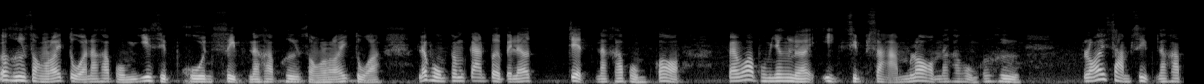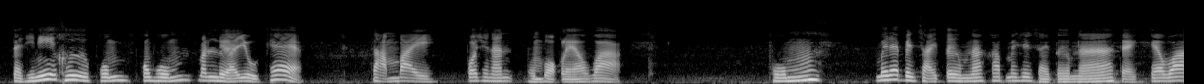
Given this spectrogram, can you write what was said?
ก็คือสองร้อยตัวนะครับ ผมยี่สิบคูณสิบนะครับ คือสองร้อยตัวแล้วผมทำการเปิดไปแล้วเจ็ดนะครับ ผมก็แปลว่าผมยังเหลืออีกสิบสามรอบนะครับ ผมก็คือ ร้อยสามสิบนะครับ แต่ทีนี้คือผมของผมมันเหลืออยู่แค่สามใบ เพราะฉะนั้นผมบอกแล้วว่า ผมไม่ได้เป็นสายเติมนะครับ ไม่ใช่สายเติมนะ แต่แค่ว่า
